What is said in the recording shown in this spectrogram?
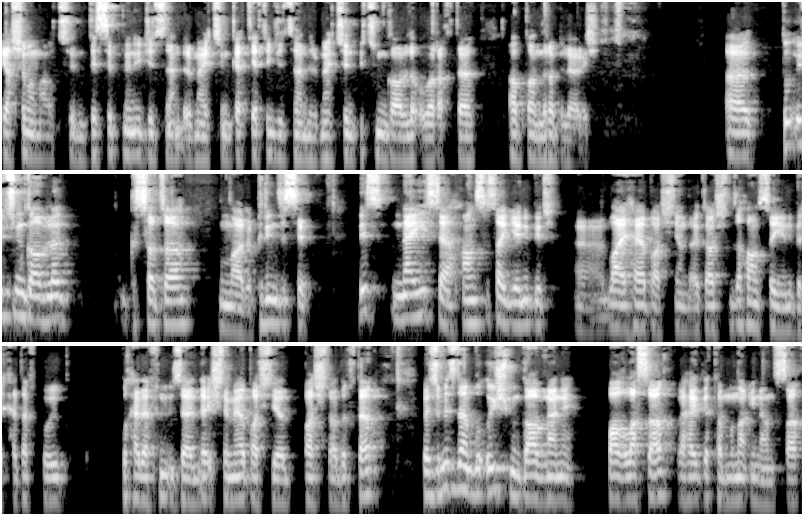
yaşamamaq üçün, disiplini gücləndirmək üçün, qətiyyəti gücləndirmək üçün 3 müqavilə olaraq da adlandıra bilərik. Bu 3 müqavilə qısaca bunlardır. Birincisi, biz nəyisə, hansısa yeni bir layihəyə başlayanda, qarşımıza hansısa yeni bir hədəf qoyub bu hədəfin üzərində işləməyə başladıqda özümüzlə bu iş müqaviləni bağlasaq və həqiqətən buna inansaq,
